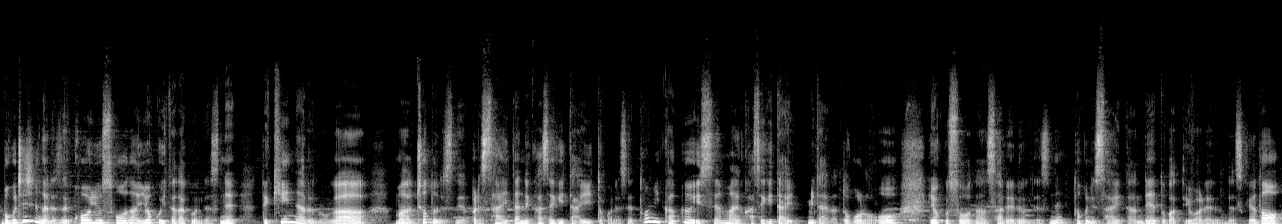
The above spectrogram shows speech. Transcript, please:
僕自身がですね、こういう相談よくいただくんですね。で、気になるのが、まあちょっとですね、やっぱり最短で稼ぎたいとかですね、とにかく1000万円稼ぎたいみたいなところをよく相談されるんですね。特に最短でとかって言われるんですけど、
